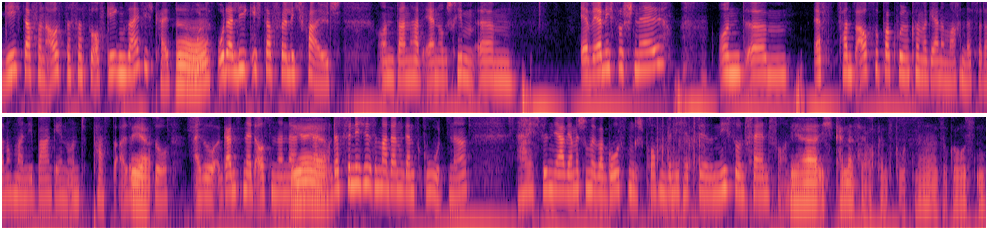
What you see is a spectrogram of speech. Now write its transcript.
gehe ich davon aus, dass das so auf Gegenseitigkeit beruht, oder liege ich da völlig falsch? Und dann hat er nur geschrieben, ähm, er wäre nicht so schnell und ähm, er fand es auch super cool und können wir gerne machen, dass wir da nochmal in die Bar gehen und passt alles Ja. so. Also ganz nett auseinandergegangen. Ja, ja. Und das finde ich ist immer dann ganz gut, ne? Ich bin, ja, wir haben ja schon mal über Ghosten gesprochen, bin ich jetzt hier nicht so ein Fan von. Ja, ich kann das ja auch ganz gut, ne? Also ghosten.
